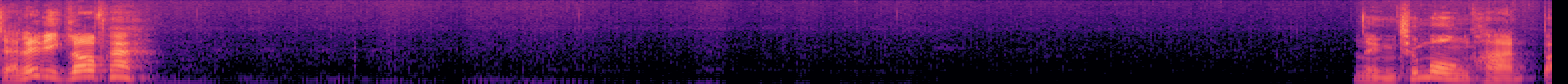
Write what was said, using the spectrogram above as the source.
จะเล่นอีกรอบค่ะหนึ่งชั่วโมงผ่านไป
